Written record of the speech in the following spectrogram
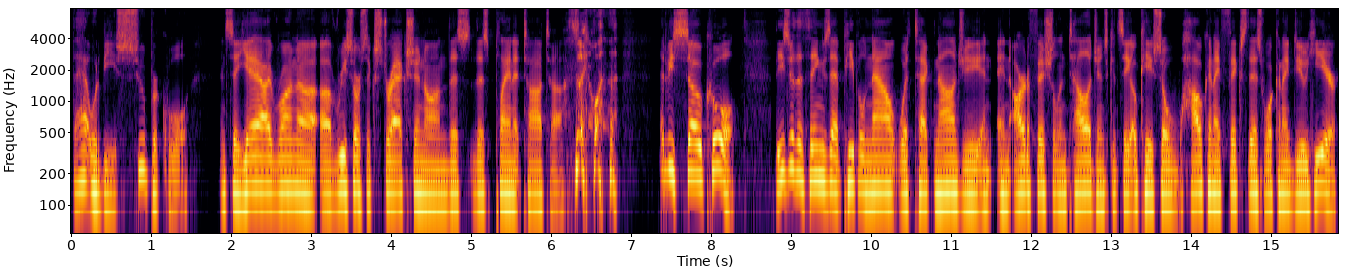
That would be super cool and say, "Yeah, I run a, a resource extraction on this this planet Tata." like, That'd be so cool. These are the things that people now with technology and, and artificial intelligence can say, okay, so how can I fix this? What can I do here?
